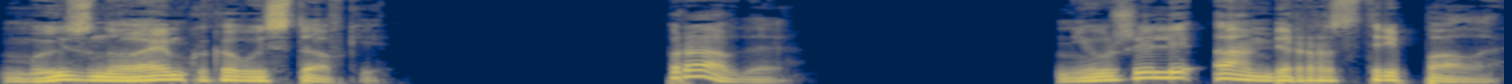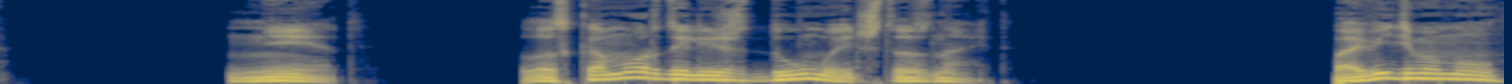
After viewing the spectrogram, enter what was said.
мы знаем, каковы ставки. Правда. Неужели Амбер растрепала? Нет. Лоскомордый лишь думает, что знает. По-видимому,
